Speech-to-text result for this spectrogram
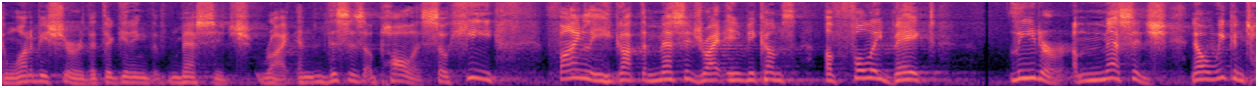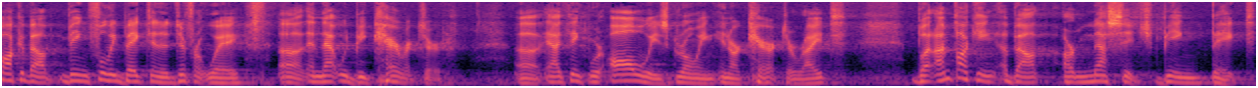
and want to be sure that they're getting the message right. And this is Apollos. So he finally he got the message right and he becomes a fully baked leader, a message. Now, we can talk about being fully baked in a different way, uh, and that would be character. Uh, I think we're always growing in our character, right? But I'm talking about our message being baked.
